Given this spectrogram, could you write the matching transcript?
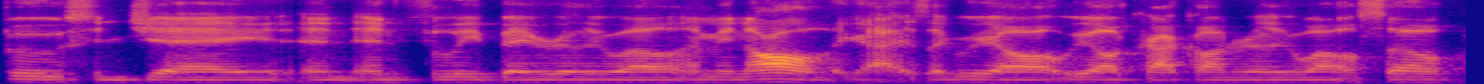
Booth and Jay and and Felipe really well. I mean, all of the guys, like we all we all crack on really well. So.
